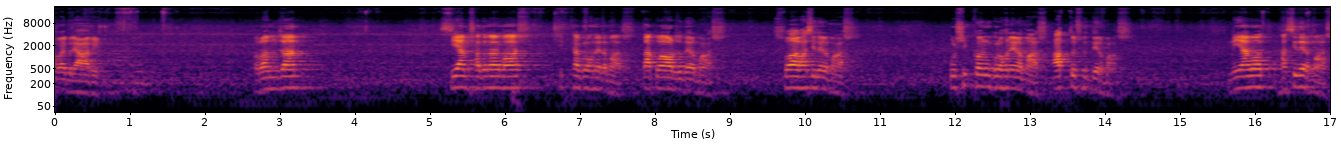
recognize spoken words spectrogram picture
সবাই বলে আমিন। রমজান সিয়াম সাধনার মাস, শিক্ষা গ্রহণের মাস তাকুয়া অর্জনের মাস, সোয়াব হাসিলের মাস, প্রশিক্ষণ গ্রহণের মাস, আত্মশুদ্ধির মাস, নিয়ামত হাসিলের মাস,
